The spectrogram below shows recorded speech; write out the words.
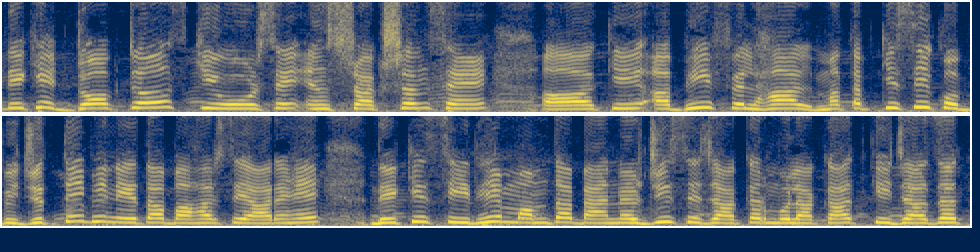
देखिए डॉक्टर्स की ओर से इंस्ट्रक्शंस हैं कि अभी फ़िलहाल मतलब किसी को भी जितने भी नेता बाहर से आ रहे हैं देखिए सीधे ममता बनर्जी से जाकर मुलाकात की इजाज़त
